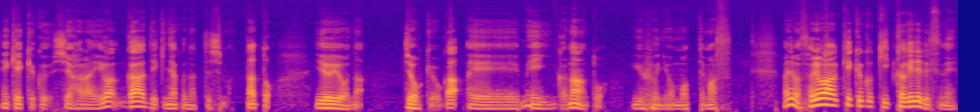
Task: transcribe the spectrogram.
え結局支払いはができなくなってしまったというような状況が、えー、メインかなというふうに思ってます。まあ、でもそれは結局きっかけでですね、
